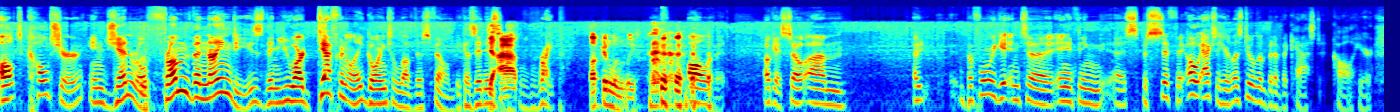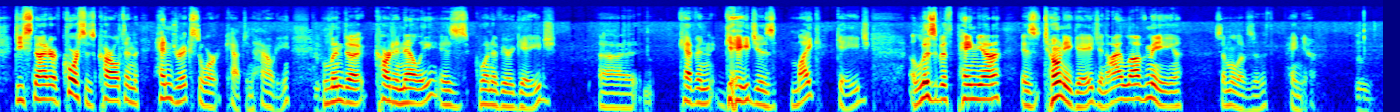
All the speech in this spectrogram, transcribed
alt culture in general from the 90s, then you are definitely going to love this film because it is Yeah. ripe Fucking all of it. Okay, so um, before we get into anything uh, specific, oh, actually, here let's do a little bit of a cast call here. Dee Snider, of course, is Carlton Hendricks or Captain Howdy. Linda Cardellini is Guinevere Gage. Uh, Kevin Gage is Mike Gage. Elizabeth Pena is Toni Gage, and I love me some Elizabeth Pena.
